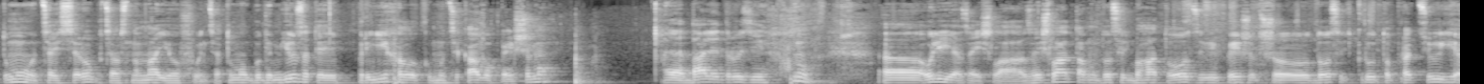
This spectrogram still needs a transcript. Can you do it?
Тому цей сироп це основна його функція. Тому будемо юзати. Приїхало, кому цікаво, пишемо. Е, Далі, друзі, ну, олія зайшла. Зайшла там досить багато отзивів. Пишуть, що досить круто працює,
